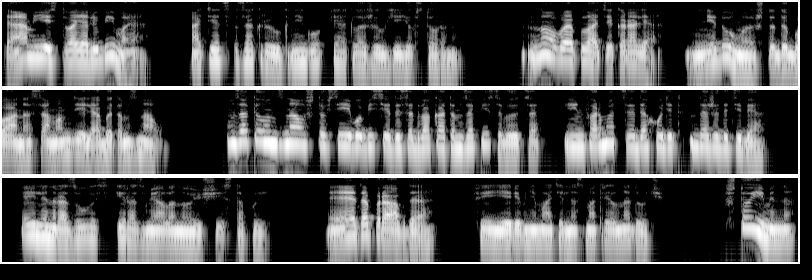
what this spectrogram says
«Там есть твоя любимая». Отец закрыл книгу и отложил ее в сторону. «Новое платье короля. Не думаю, что Дебуа на самом деле об этом знал. Зато он знал, что все его беседы с адвокатом записываются, и информация доходит даже до тебя. Эйлин разулась и размяла ноющие стопы. «Это правда», — Фиери внимательно смотрел на дочь. «Что именно?»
